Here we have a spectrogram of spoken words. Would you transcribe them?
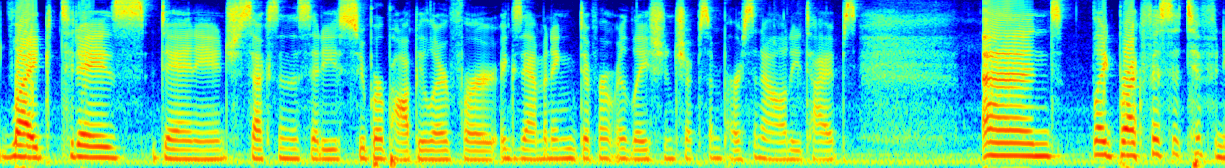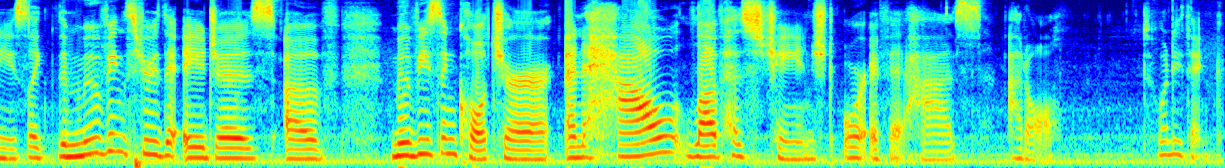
like today's day and age, Sex in the City is super popular for examining different relationships and personality types. And like Breakfast at Tiffany's, like the moving through the ages of movies and culture and how love has changed or if it has at all. So, what do you think?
